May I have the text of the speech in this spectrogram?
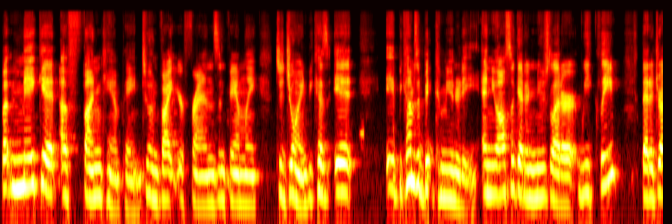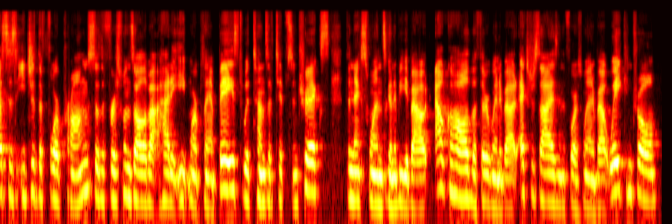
but make it a fun campaign to invite your friends and family to join because it it becomes a big community. And you also get a newsletter weekly that addresses each of the four prongs. So the first one's all about how to eat more plant-based with tons of tips and tricks. The next one's going to be about alcohol, the third one about exercise, and the fourth one about weight control.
